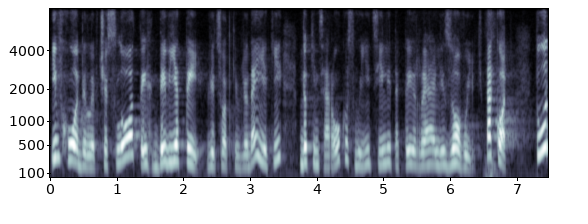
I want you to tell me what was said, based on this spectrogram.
і входили в число тих 9% людей, які до кінця року свої цілі таки реалізовують. Так от тут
